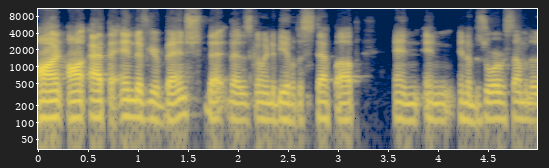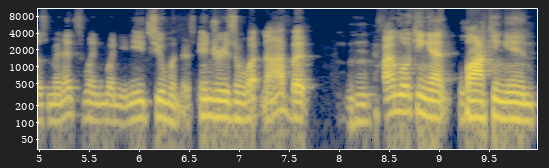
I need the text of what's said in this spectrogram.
on, on at the end of your bench that, that is going to be able to step up and, and and absorb some of those minutes when when you need to when there's injuries and whatnot. But Mhm. if I'm looking at locking in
